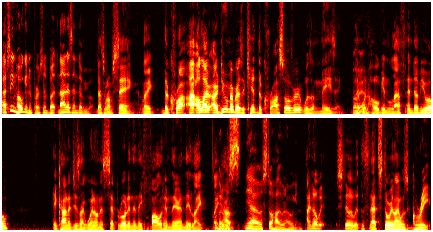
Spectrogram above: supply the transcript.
I've seen Hogan in person, but not as NWO. That's what I'm saying. Like the cro- I, all I, I do remember as a kid, the crossover was amazing. Oh, Like yeah. when Hogan left NWO, it kind of just like went on a separate road, and then they followed him there, and they like like but it was, yeah, it was still Hollywood Hogan. I know, but still, but this, that storyline was great.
